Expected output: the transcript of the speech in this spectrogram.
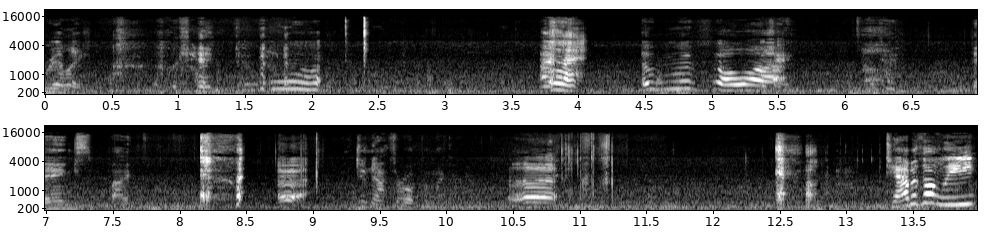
Really? Okay. I, okay. Uh, okay. Thanks. Bye. Do not throw up in my car. Uh, Tabitha Lee.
